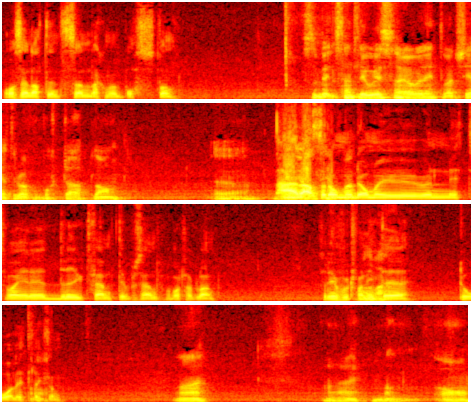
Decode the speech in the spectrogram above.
Och sen natten till söndag kommer Boston. Så St. Louis har jag väl inte varit så jättebra på bortaplan. Uh, Nej, alltså de, de har ju vunnit, vad är det, drygt 50% på bortaplan. Så det är fortfarande Ja, inte dåligt liksom. Nej. Nej, men ja.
